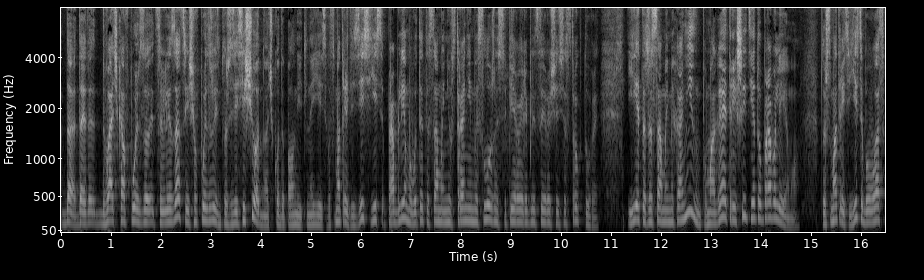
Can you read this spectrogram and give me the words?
Да, да, это два очка в пользу цивилизации, еще в пользу жизни, потому что здесь еще одно очко дополнительное есть. Вот смотрите, здесь есть проблема вот этой самой неустранимой сложности первой реплицирующейся структуры. И этот же самый механизм помогает решить эту проблему. Потому что, смотрите, если бы у вас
